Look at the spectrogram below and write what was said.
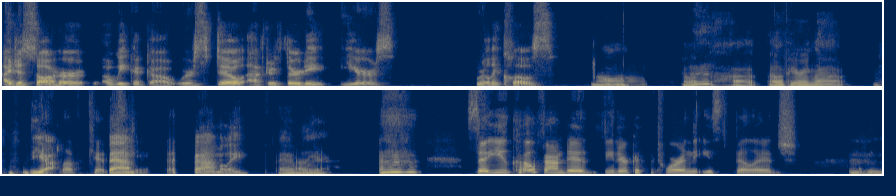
I just saw her a week ago. We're still, after 30 years, really close. Oh, I love that. I love hearing that. Yeah. love kids. Fam- family. Family. Oh, yeah. so you co-founded Theater Couture in the East Village. Mm-hmm.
